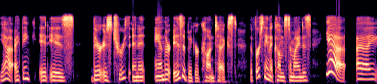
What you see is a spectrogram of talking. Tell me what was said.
Yeah, I think it is there is truth in it and there is a bigger context. The first thing that comes to mind is yeah, I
